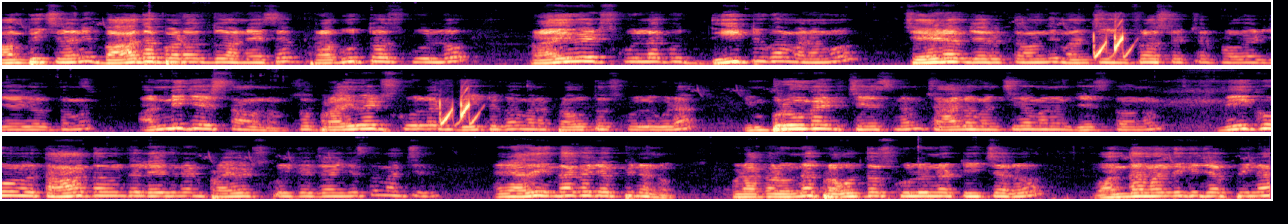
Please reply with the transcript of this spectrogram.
పంపించాలని బాధపడద్దు అనేసి ప్రభుత్వ స్కూల్లో ప్రైవేట్ స్కూళ్ళకు ధీటుగా మనము చేయడం జరుగుతూ ఉంది. మంచి ఇన్ఫ్రాస్ట్రక్చర్ ప్రొవైడ్ చేయగలుగుతాము. అన్ని చేస్తూ ఉన్నాం. సో ప్రైవేట్ స్కూళ్ళకి ధీటుగా మన ప్రభుత్వ స్కూళ్ళు కూడా ఇంప్రూవ్మెంట్ చేసినాం. చాలా మంచిగా మనం చేస్తా ఉన్నాం. మీకు తాత ఉందో లేదు నేను ప్రైవేట్ స్కూల్కే జాయిన్ చేస్తే మంచిది. నేను అదే ఇందాక చెప్పినాను. ఇప్పుడు అక్కడ ఉన్న ప్రభుత్వ స్కూల్ ఉన్న టీచరు వంద మందికి చెప్పినా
